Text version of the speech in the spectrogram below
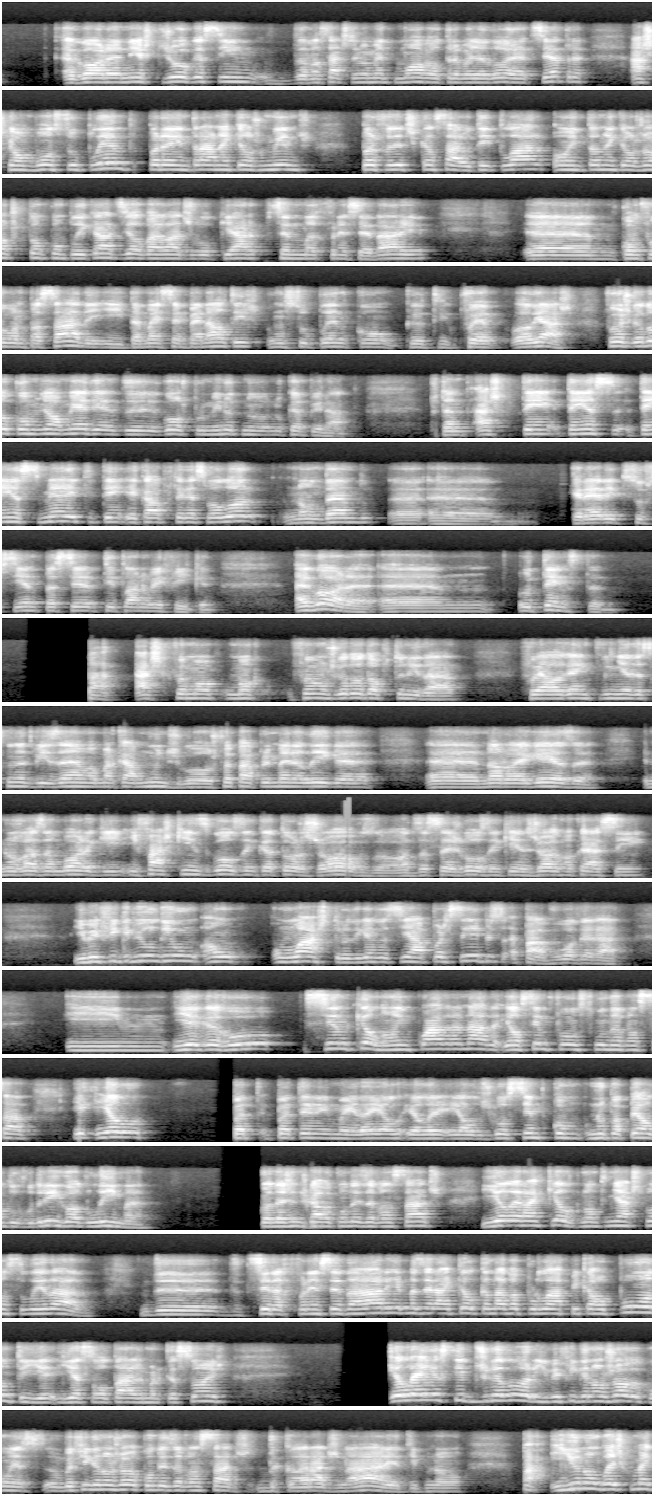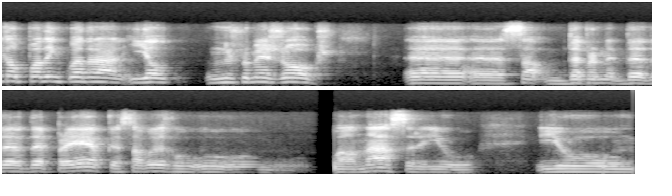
agora, neste jogo assim, de avançado extremamente móvel, trabalhador, etc., acho que é um bom suplente para entrar naqueles momentos para fazer descansar o titular ou então naqueles jogos que estão complicados e ele vai lá desbloquear, sendo uma referência da área, um, como foi o ano passado e, e, também sem penaltis, um suplente com, que foi, aliás, foi o jogador com a melhor média de gols por minuto no, no campeonato. Portanto, acho que tem, tem, esse, tem esse mérito e tem, acaba por ter esse valor, não dando uh, uh, crédito suficiente para ser titular no Benfica. Agora, um, o Tengsted, acho que foi, uma, uma, foi um jogador de oportunidade. Foi alguém que vinha da segunda divisão a marcar muitos gols. Foi para a primeira liga uh, norueguesa no Rosenborg e, e, faz 15 gols em 14 jogos ou 16 gols em 15 jogos, uma coisa assim. E o Benfica viu ali um, um, um astro, digamos assim, a aparecer e pensou: pá, vou agarrar. E, e agarrou sendo que ele não enquadra nada. Ele sempre foi um segundo avançado. Ele, para, para terem uma ideia, ele, ele, ele jogou sempre como no papel do Rodrigo ou de Lima. Quando a gente jogava com dois avançados, e ele era aquele que não tinha a responsabilidade de, de ser a referência da área, mas era aquele que andava por lá a picar o ponto e e a soltar as marcações. Ele é esse tipo de jogador e o Benfica não joga com esse. O Benfica não joga com dois avançados declarados na área, tipo não. Pá, e eu não vejo como é que ele pode enquadrar. E ele nos primeiros jogos uh, uh, da, da, da pré-época, salvo erro, o, o Al Nasser e o, e o,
